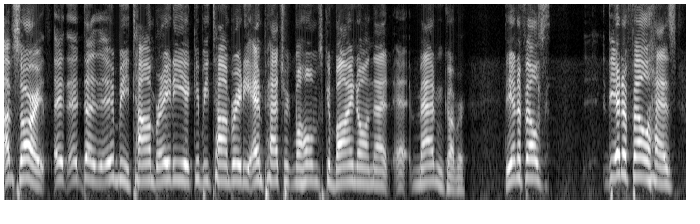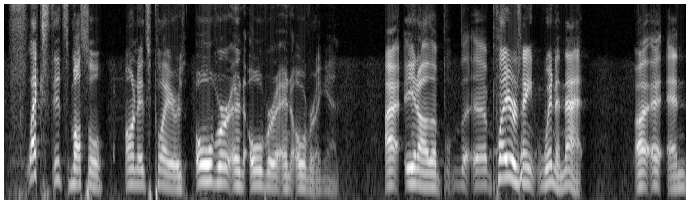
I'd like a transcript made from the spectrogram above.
I'm sorry. It, it, it'd be Tom Brady. It could be Tom Brady and Patrick Mahomes combined on that uh, Madden cover. The NFL's the NFL has flexed its muscle on its players over and over and over again. I, you know, the, the uh, players ain't winning that, uh, and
